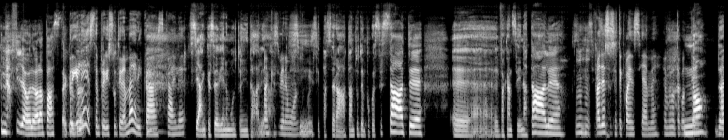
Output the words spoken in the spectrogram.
Mia figlia voleva la pasta. Perché cosa- lei è sempre vissuta in America, Skyler. Sì, anche se viene molto in Italia. Anche se viene molto. Sì, si passerà tanto tempo quest'estate, eh, vacanze di Natale. sì, Mhm. sì, Adesso siete qua insieme, è venuta con te? No, devo-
